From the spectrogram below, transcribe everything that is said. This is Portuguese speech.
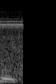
Hum.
